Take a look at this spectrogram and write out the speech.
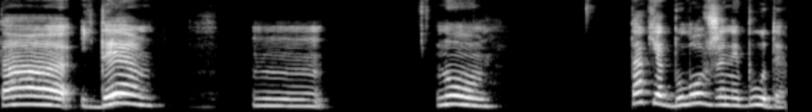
та йде, ну, так як було, вже не буде.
